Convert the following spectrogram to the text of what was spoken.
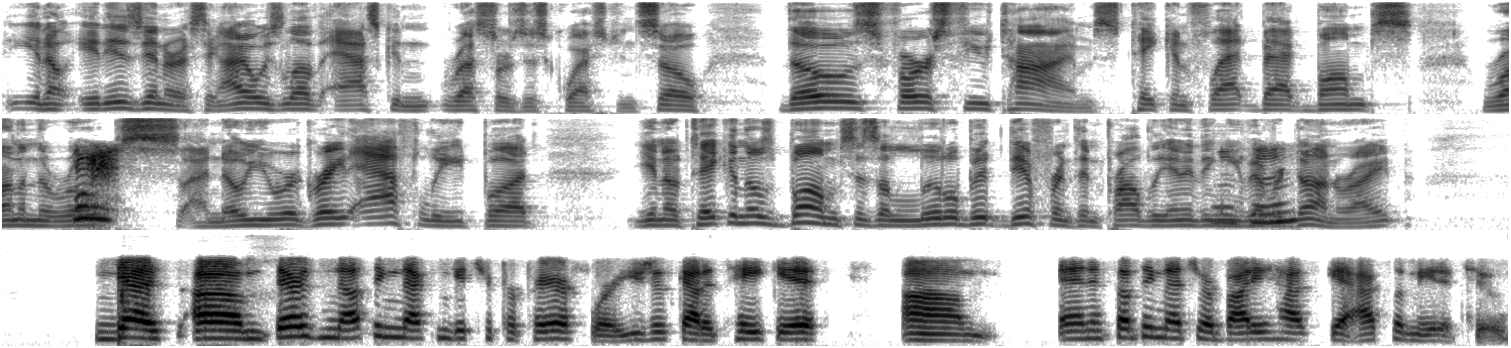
you know, it is interesting. I always love asking wrestlers this question. So, those first few times, taking flat back bumps, running the ropes. I know you were a great athlete, but you know, taking those bumps is a little bit different than probably anything mm-hmm. you've ever mm-hmm. done, right? Yes, um, there's nothing that can get you prepared for it. You just got to take it, um, and it's something that your body has to get acclimated to.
